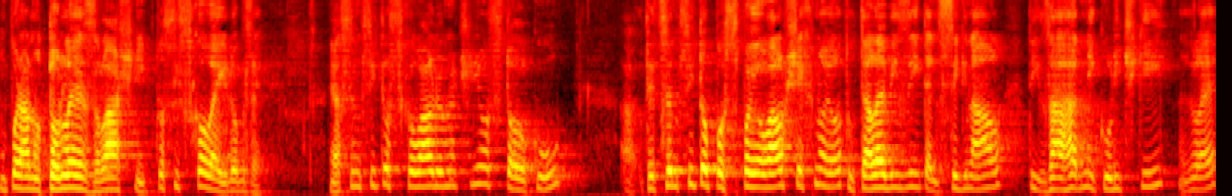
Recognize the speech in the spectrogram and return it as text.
mu podal, no tohle je zvláštní, to si schovej, dobře. Já jsem si to schoval do nočního stolku a teď jsem si to pospojoval všechno, jo, tu televizi, ten signál, ty záhadné kuličky, takhle.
